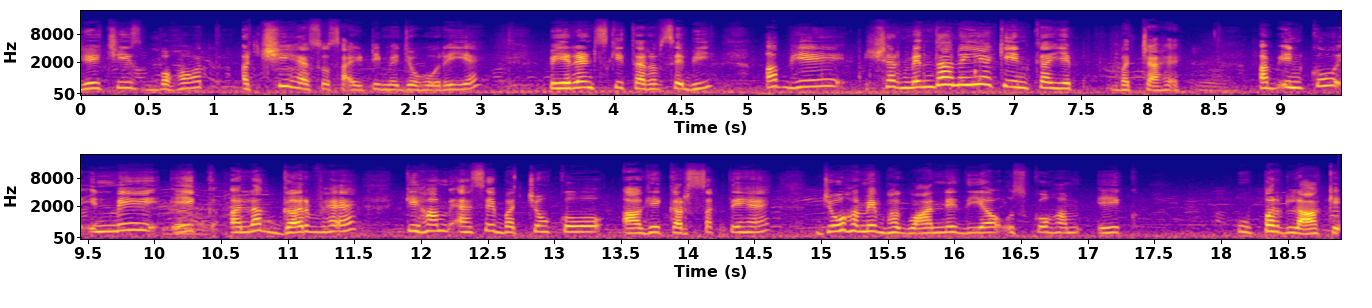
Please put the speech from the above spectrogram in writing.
ये चीज़ बहुत अच्छी है सोसाइटी में जो हो रही है, पेरेंट्स की तरफ़ से भी। अब ये शर्मिंदा नहीं है कि इनका ये बच्चा है। अब इनको, इनमें एक अलग गर्व है कि हम ऐसे बच्चों को आगे कर सकते हैं। जो हमें भगवान ने दिया, उसको हम एक ऊपर ला के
